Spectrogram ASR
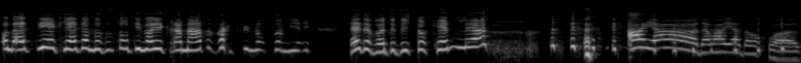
Und als sie erklärt haben, das ist doch die neue Granate, sagt sie noch zu Miri, hä, der wollte dich doch kennenlernen. ah ja, da war ja doch was.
